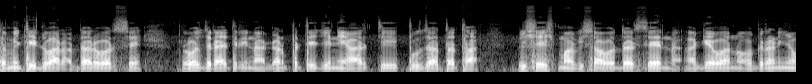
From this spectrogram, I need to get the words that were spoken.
સમિતિ દ્વારા દર વર્ષે રોજ રાત્રિના ગણપતિજીની આરતી, પૂજા તથા વિશેષમાં વિસાવદર શહેરના આગેવાનો, અગ્રણીઓ,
